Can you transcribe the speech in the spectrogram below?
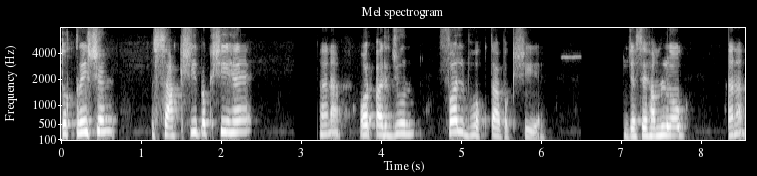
तो कृष्ण साक्षी पक्षी है है ना? और अर्जुन फल भोक्ता पक्षी है। जैसे हम लोग, है ना?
